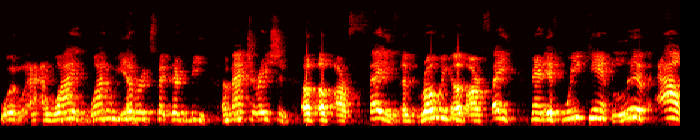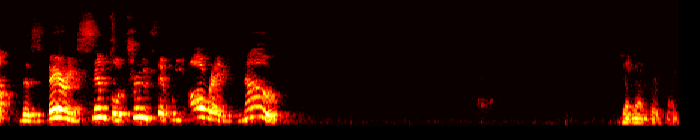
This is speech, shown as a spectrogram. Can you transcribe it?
Why, why do we ever expect there to be a maturation of, of our faith, a growing of our faith? Man, if we can't live out this very simple truth that we already know. Jump down to verse 19.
